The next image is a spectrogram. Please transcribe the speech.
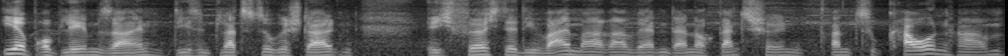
Ihr Problem sein, diesen Platz zu gestalten. Ich fürchte, die Weimarer werden da noch ganz schön dran zu kauen haben.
